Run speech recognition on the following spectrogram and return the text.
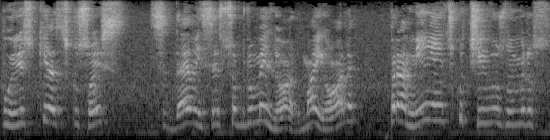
por isso que as discussões se devem ser sobre o melhor. O maior, para mim, é indiscutível. Os números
